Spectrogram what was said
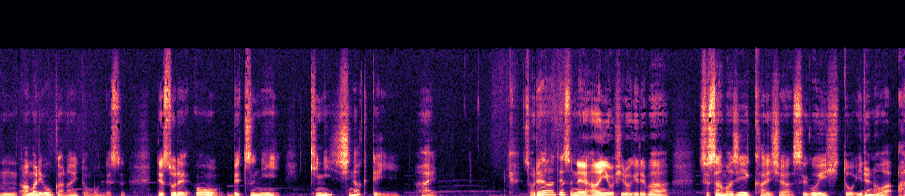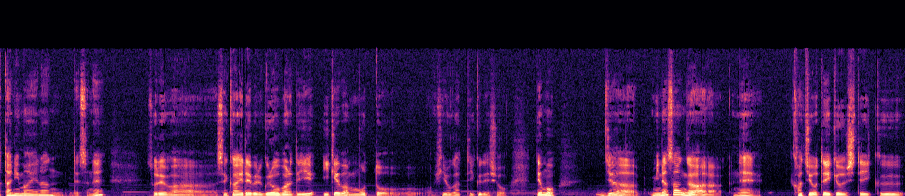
うん、あんまり多くはないと思うんです。でそれを別に気にしなくていいはい。それはですね、範囲を広げれば、凄まじい会社、すごい人いるのは当たり前なんですね。それは世界レベル、グローバルでいけばもっと広がっていくでしょう。でも、じゃあ皆さんがね、価値を提供していく、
